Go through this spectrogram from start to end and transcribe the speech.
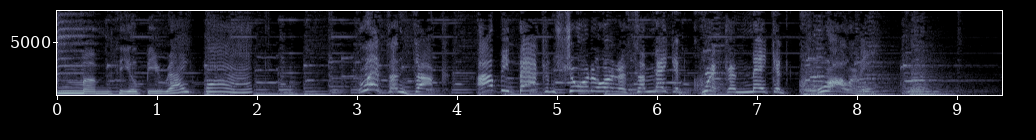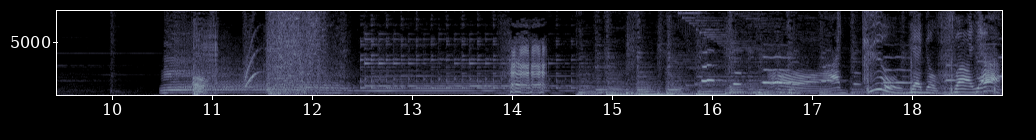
Mumsy'll be right back. Listen, Duck. I'll be back in short order, so make it quick and make it quality. Oh, fella.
